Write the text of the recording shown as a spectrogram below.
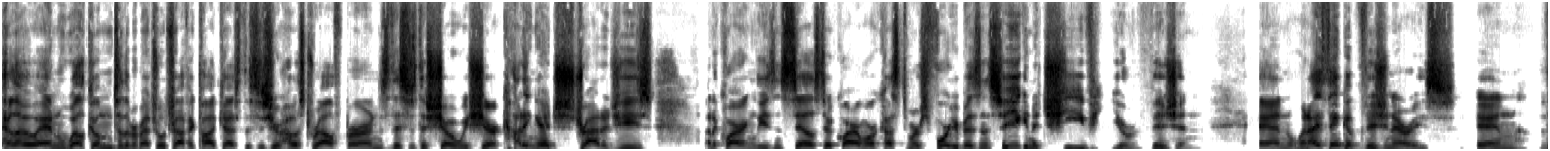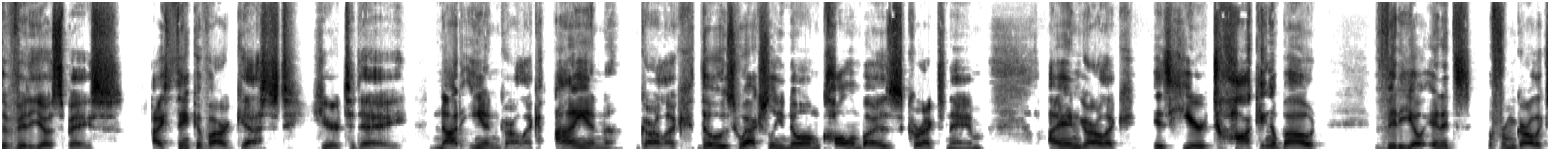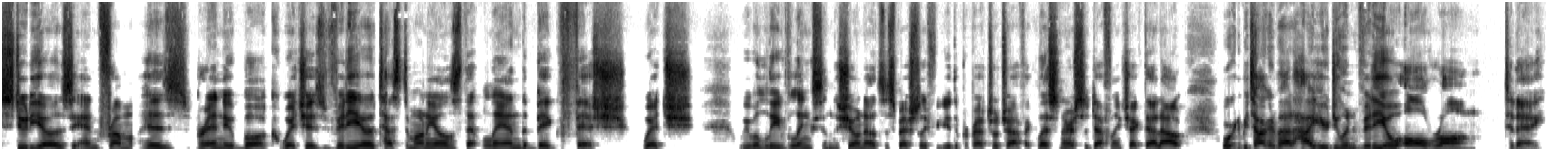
Hello and welcome to the Perpetual Traffic Podcast. This is your host, Ralph Burns. This is the show we share cutting edge strategies on acquiring leads and sales to acquire more customers for your business so you can achieve your vision. And when I think of visionaries in the video space, I think of our guest here today not Ian Garlic, Ian Garlic. Those who actually know him call him by his correct name. Ian Garlic is here talking about video, and it's from Garlic Studios and from his brand new book, which is Video Testimonials That Land the Big Fish, which we will leave links in the show notes, especially for you, the perpetual traffic listener. So definitely check that out. We're going to be talking about how you're doing video all wrong today.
